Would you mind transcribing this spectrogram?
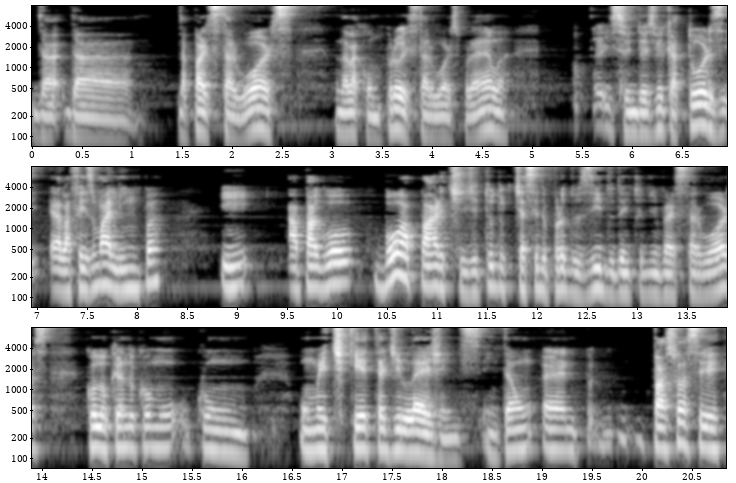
da, da, da parte Star Wars, quando ela comprou Star Wars para ela, isso em 2014, ela fez uma limpa e apagou boa parte de tudo que tinha sido produzido dentro do universo Star Wars, colocando como com uma etiqueta de Legends. Então, é, passou a ser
